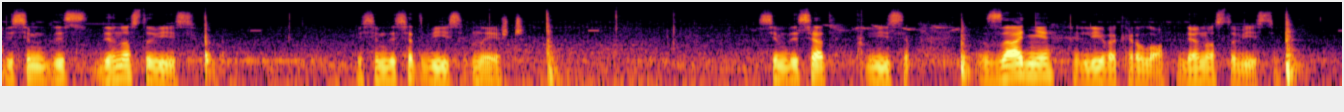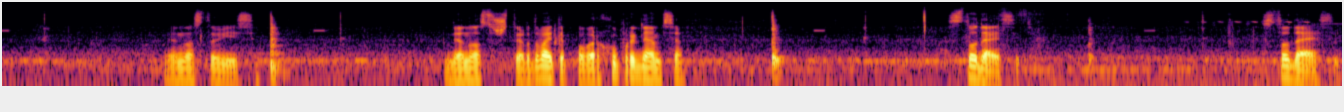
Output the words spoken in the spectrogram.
80, 98. 88. Нижче. 78. Заднє ліве крило 98. 98. 94. Давайте поверху пройдемося. 110. 110.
